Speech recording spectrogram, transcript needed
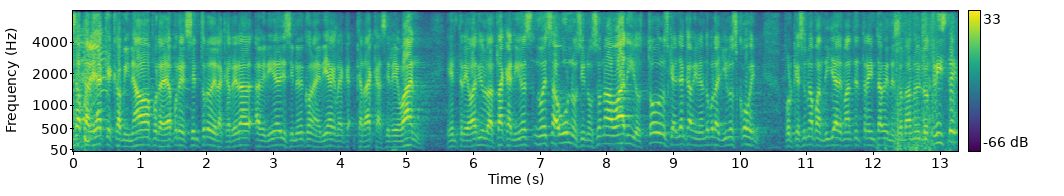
esa pareja que caminaba por allá por el centro de la carrera Avenida 19 con Avenida Caracas, se le van, entre varios lo atacan, y no es, no es a uno, sino son a varios, todos los que vayan caminando por allí los cogen, porque es una pandilla de más de 30 venezolanos, y lo triste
